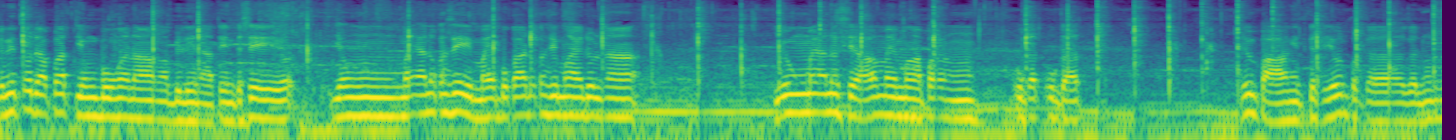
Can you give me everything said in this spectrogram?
Ganito dapat yung bunga na mabili natin kasi yung may ano kasi, may avocado kasi mga idol na yung may ano siya, may mga parang ugat-ugat. Yung pangit kasi yun pagka ganun.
